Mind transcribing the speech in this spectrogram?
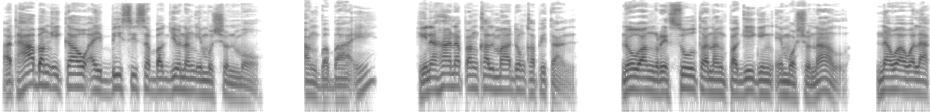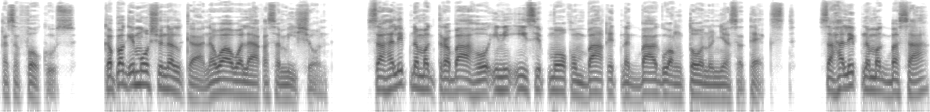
At habang ikaw ay busy sa bagyo ng emosyon mo, ang babae, hinahanap ang kalmadong kapitan. No ang resulta ng pagiging emosyonal, nawawala ka sa focus. Kapag emotional ka, nawawala ka sa mission. Sa halip na magtrabaho, iniisip mo kung bakit nagbago ang tono niya sa text. Sa halip na magbasa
